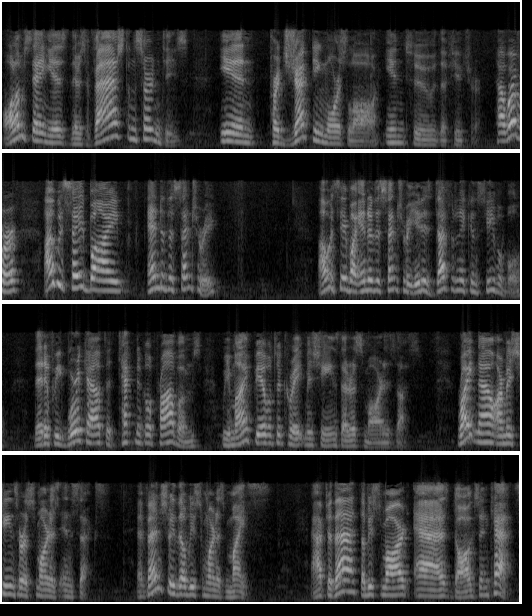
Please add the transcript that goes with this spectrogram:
All I'm saying is there's vast uncertainties in projecting Moore's law into the future. However, I would say by end of the century, I would say by end of the century, it is definitely conceivable that if we work out the technical problems, we might be able to create machines that are smart as us. Right now, our machines are as smart as insects. Eventually, they'll be smart as mice. After that, they'll be smart as dogs and cats.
